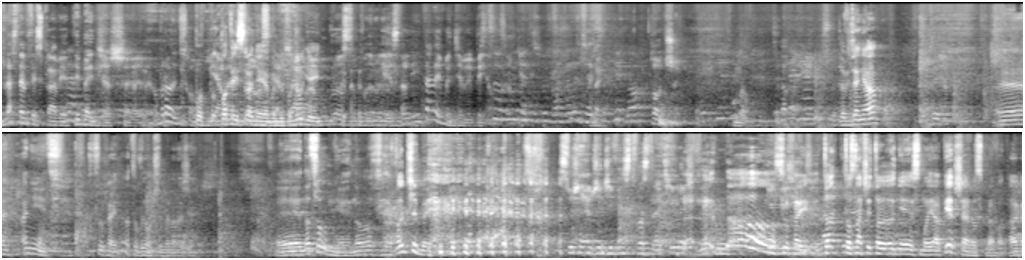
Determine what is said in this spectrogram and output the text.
W następnej sprawie ty będziesz e, obrońcą. Po- po- ja po tej stronie, ja będę po drugiej. Po prostu po drugiej stronie i dalej będziemy pieniądze. Tak, toczy. No. Do widzenia. E, a nic. Słuchaj, no to wyłączymy na razie. E, no co u mnie? No walczymy. Słyszałem, że dziewictwo straciłeś wieku No, 50 słuchaj, to, to znaczy to nie jest moja pierwsza rozprawa, tak?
